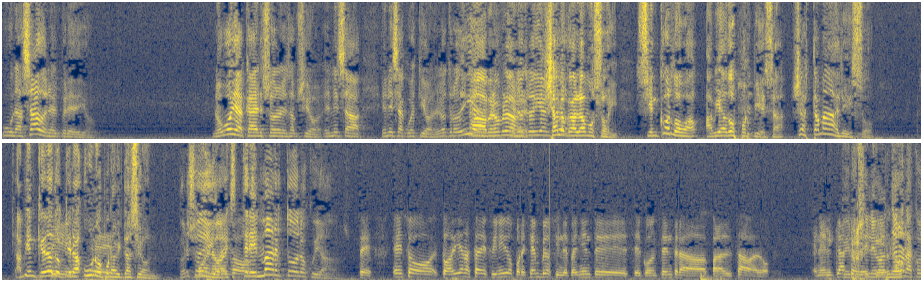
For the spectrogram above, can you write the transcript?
hubo un asado en el predio. No voy a caer solo en esa opción, en esa, en esa cuestión. El otro día, Ah, pero el otro día ya lo que hablamos hoy. Si en Córdoba había dos por pieza, ya está mal eso. Habían quedado Sí, que era uno eh, por habitación. Por eso Bueno, digo, eso- extremar todos los cuidados. Sí, eso todavía no está definido, por ejemplo, si Independiente se concentra para el sábado. En el caso Pero de se que- levantaron las pero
